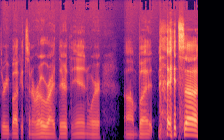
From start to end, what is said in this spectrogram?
three buckets in a row right there at the end. Where, um, but it's uh,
